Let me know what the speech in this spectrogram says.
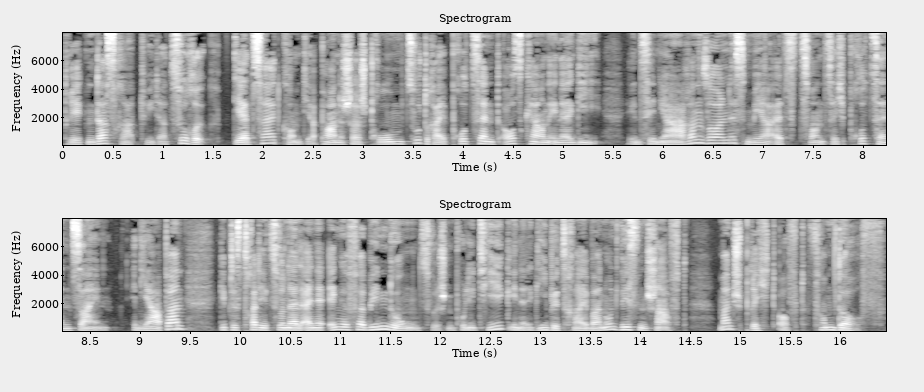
drehten das Rad wieder zurück. Derzeit kommt japanischer Strom zu drei Prozent aus Kernenergie. In zehn Jahren sollen es mehr als 20 Prozent sein. In Japan gibt es traditionell eine enge Verbindung zwischen Politik, Energiebetreibern und Wissenschaft. Man spricht oft vom Dorf.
